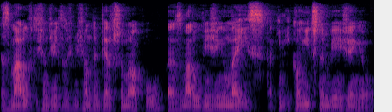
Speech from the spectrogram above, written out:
Zmarł w 1981 roku. E, zmarł w więzieniu Maze, takim ikonicznym więzieniu,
